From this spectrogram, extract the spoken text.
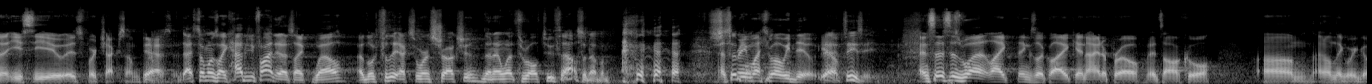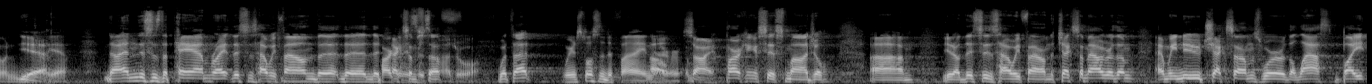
an ECU is for checksum Yeah. purposes. That- Someone was like, How did you find it? I was like, Well, I looked for the XOR instruction, then I went through all 2,000 of them. That's pretty much what we do. Yeah, it's easy. And so this is what like things look like in IDA Pro. It's all cool. Um, I don't think we're going. Yeah. yeah. Now, and this is the PAM, right? This is how we found the, the, the Parking checksum stuff. module. What's that? We're supposed to define. Oh, our, sorry, parking assist module. Um, you know, this is how we found the checksum algorithm, and we knew checksums were the last byte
